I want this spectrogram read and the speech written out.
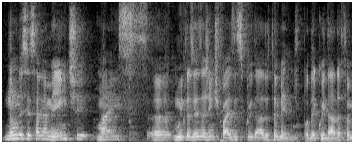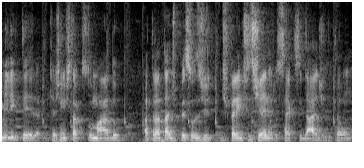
não necessariamente, mas uh, muitas vezes a gente faz esse cuidado também, de poder cuidar da família inteira, porque a gente está acostumado a tratar de pessoas de diferentes gêneros, sexo, idade, então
